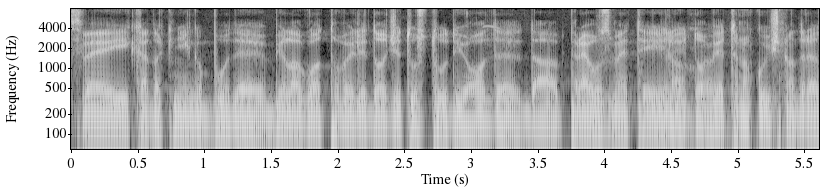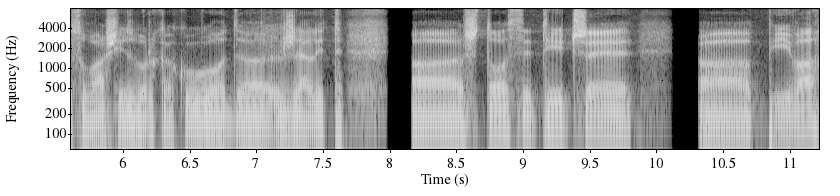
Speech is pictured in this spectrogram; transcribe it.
sve i kada knjiga bude bila gotova ili dođete u studio ovde da preuzmete ili tako dobijete je. na kućnu adresu, vaš izbor kako god želite. Uh, što se tiče uh, piva,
